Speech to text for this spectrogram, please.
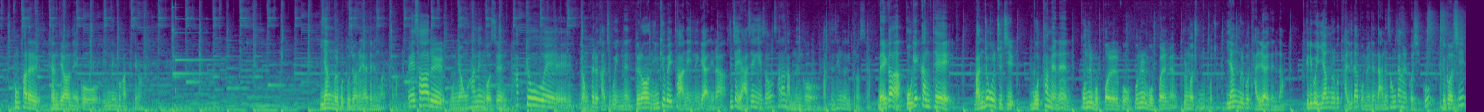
풍파를 견뎌내고 있는 것 같아요. 이악 물고 도전을 해야 되는 것 같아요. 회사를 운영하는 것은 학교의 명패를 가지고 있는 그런 인큐베이터 안에 있는 게 아니라 진짜 야생에서 살아남는 것 같은 생각이 들었어요. 내가 고객한테 만족을 주지 못하면은 돈을 못 벌고 돈을 못 벌면 굶어 죽는 거죠. 이악 물고 달려야 된다. 그리고 이악 물고 달리다 보면은 나는 성장할 것이고 그것이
